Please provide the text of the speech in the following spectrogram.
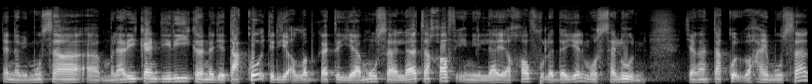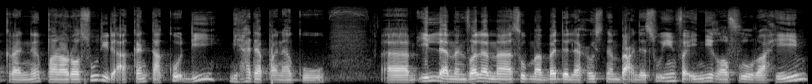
Dan Nabi Musa uh, melarikan diri kerana dia takut. Jadi Allah berkata ya Musa la takhaf inni la yakhafu ladayal mursalun. Jangan takut wahai Musa kerana para rasul tidak akan takut di di hadapan aku. Um, illa man zalama thumma badala husnan ba'da su'in fa inni ghafurur rahim.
